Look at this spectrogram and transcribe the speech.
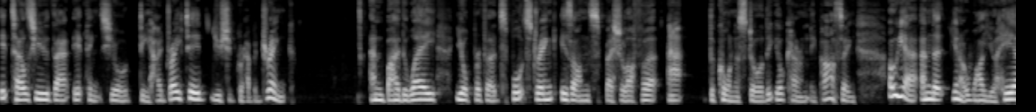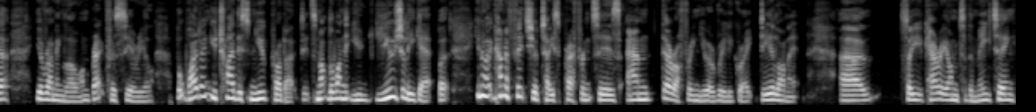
it tells you that it thinks you're dehydrated, you should grab a drink. And by the way, your preferred sports drink is on special offer at the corner store that you're currently passing. Oh, yeah. And that, you know, while you're here, you're running low on breakfast cereal. But why don't you try this new product? It's not the one that you usually get, but, you know, it kind of fits your taste preferences and they're offering you a really great deal on it. Uh, so you carry on to the meeting.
